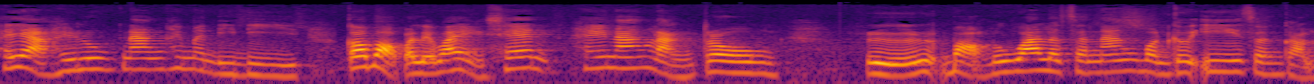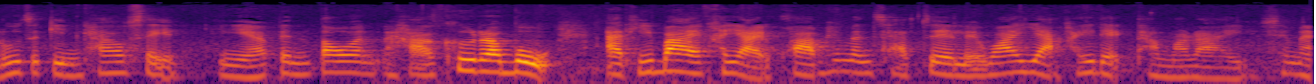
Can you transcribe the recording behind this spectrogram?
ถ้าอยากให้ลูกนั่งให้มันดีๆ ก็บอกไปเลยว่าอย่างเช่น ให้นั่งหลังตรง หรือบอกลูกว่าเราจะนั่งบนเก้าอี้จนกว่าลูกจะกินข้าวเสร็จอย่างเงี้ยเป็นต้นนะคะ คือระบุอธิบายขยายความให้มันชัดเจนเลยว่าอยากให้เด็กทำอะไรใช่ไหม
